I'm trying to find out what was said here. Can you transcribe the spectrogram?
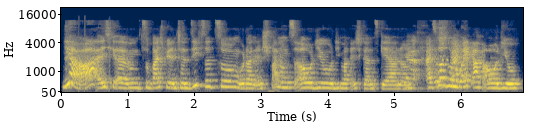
Ja, ich ähm, zum Beispiel Intensivsitzung oder ein Entspannungsaudio, die mache ich ganz gerne. Ja, also oder so ein Wake-up-Audio.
